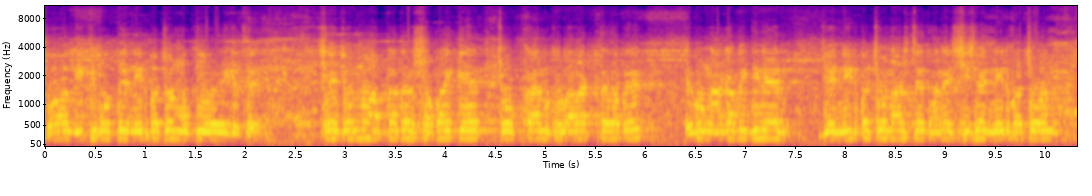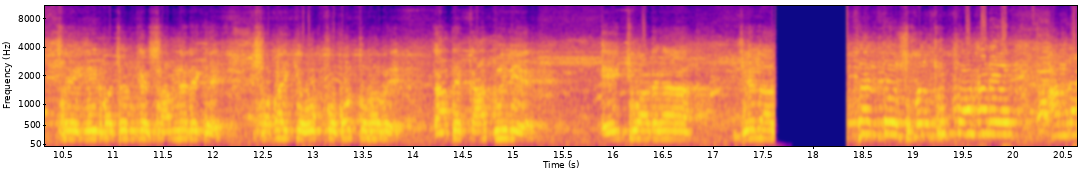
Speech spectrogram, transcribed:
দল ইতিমধ্যে নির্বাচনমুখী হয়ে গেছে। সেই জন্য আপনাদের সবাইকে চোখ কান খোলা রাখতে হবে এবং আগামী দিনের যে নির্বাচন আসছে ধানের শীষের নির্বাচন সেই নির্বাচনকে সামনে রেখে সবাইকে ঐক্যবদ্ধভাবে কাঁধে কাঁধ মিলিয়ে এই চুয়াডাঙ্গা জেলা অত্যন্ত সংক্ষিপ্ত আকারে আমরা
